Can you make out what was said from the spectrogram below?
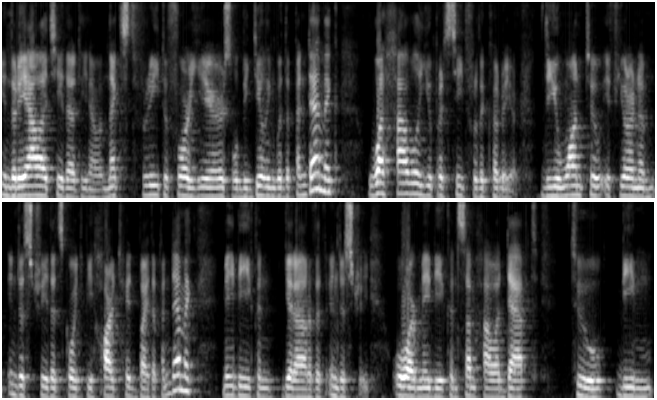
In the reality that you know next three to four years we'll be dealing with the pandemic, what how will you proceed for the career? Do you want to, if you're in an industry that's going to be hard hit by the pandemic, maybe you can get out of that industry, or maybe you can somehow adapt to be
